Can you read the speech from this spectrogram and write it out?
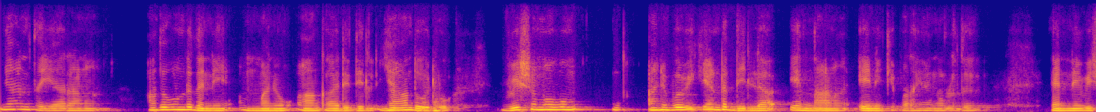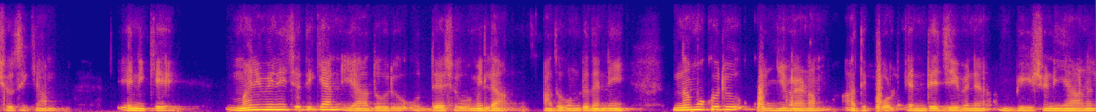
ഞാൻ തയ്യാറാണ്. അതുകൊണ്ട് തന്നെ മനു ആ കാര്യത്തിൽ യാതൊരു വിഷമവും അനുഭവിക്കേണ്ടതില്ല എന്നാണ് എനിക്ക് പറയാനുള്ളത്. എന്നെ വിശ്വസിക്കാം. എനിക്ക് മനുവിനെ ചതിക്കാൻ യാതൊരു ഉദ്ദേശവുമില്ല. അതുകൊണ്ട് തന്നെ നമുക്കൊരു കുഞ്ഞ് വേണം. അതിപ്പോൾ എന്റെ ജീവന് ഭീഷണിയാണ്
